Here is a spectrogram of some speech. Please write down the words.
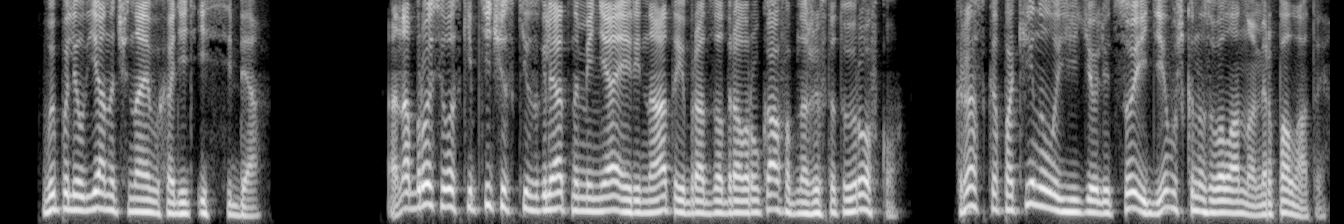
– выпалил я, начиная выходить из себя. Она бросила скептический взгляд на меня и Рената, и брат задрал рукав, обнажив татуировку. Краска покинула ее лицо, и девушка назвала номер палаты.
